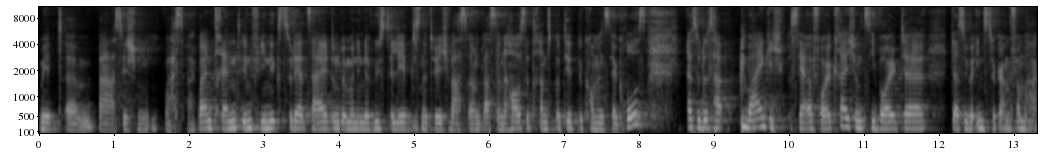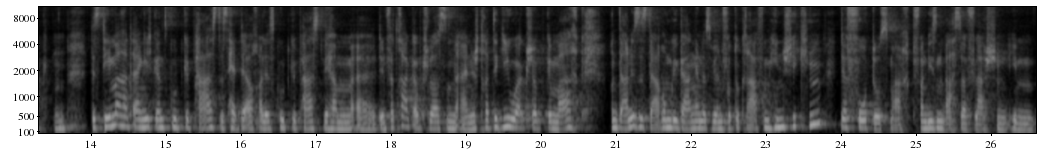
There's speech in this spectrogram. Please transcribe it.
mit ähm, basischem Wasser. War ein Trend in Phoenix zu der Zeit. Und wenn man in der Wüste lebt, ist natürlich Wasser und Wasser nach Hause transportiert bekommen sehr groß. Also das war eigentlich sehr erfolgreich und sie wollte das über Instagram vermarkten. Das Thema hat eigentlich ganz gut gepasst. Das hätte auch alles gut gepasst. Wir haben äh, den Vertrag abgeschlossen, einen Strategie-Workshop gemacht. Und dann ist es darum gegangen, dass wir einen Fotografen hinschicken schicken, der Fotos macht von diesen Wasserflaschen im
